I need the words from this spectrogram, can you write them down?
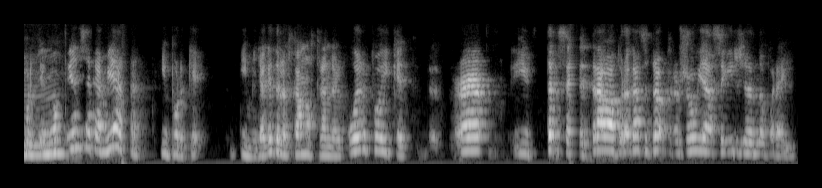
porque no piensa cambiar y porque, y mira que te lo está mostrando el cuerpo y que y se traba por acá, se traba, pero yo voy a seguir yendo por ahí.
